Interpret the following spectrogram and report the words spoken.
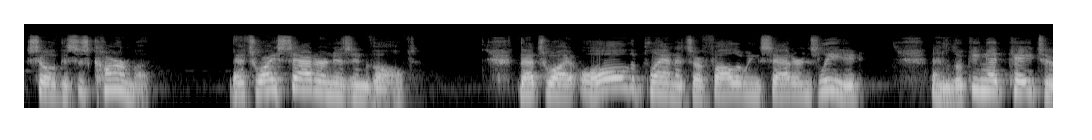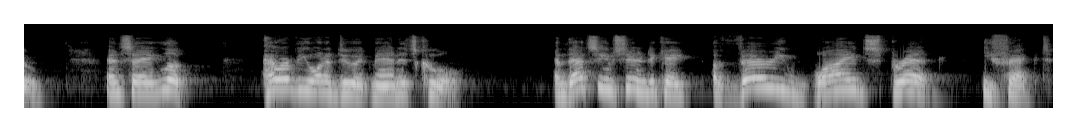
So, this is karma. That's why Saturn is involved. That's why all the planets are following Saturn's lead and looking at Ketu and saying, look, however you want to do it, man, it's cool. And that seems to indicate a very widespread effect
